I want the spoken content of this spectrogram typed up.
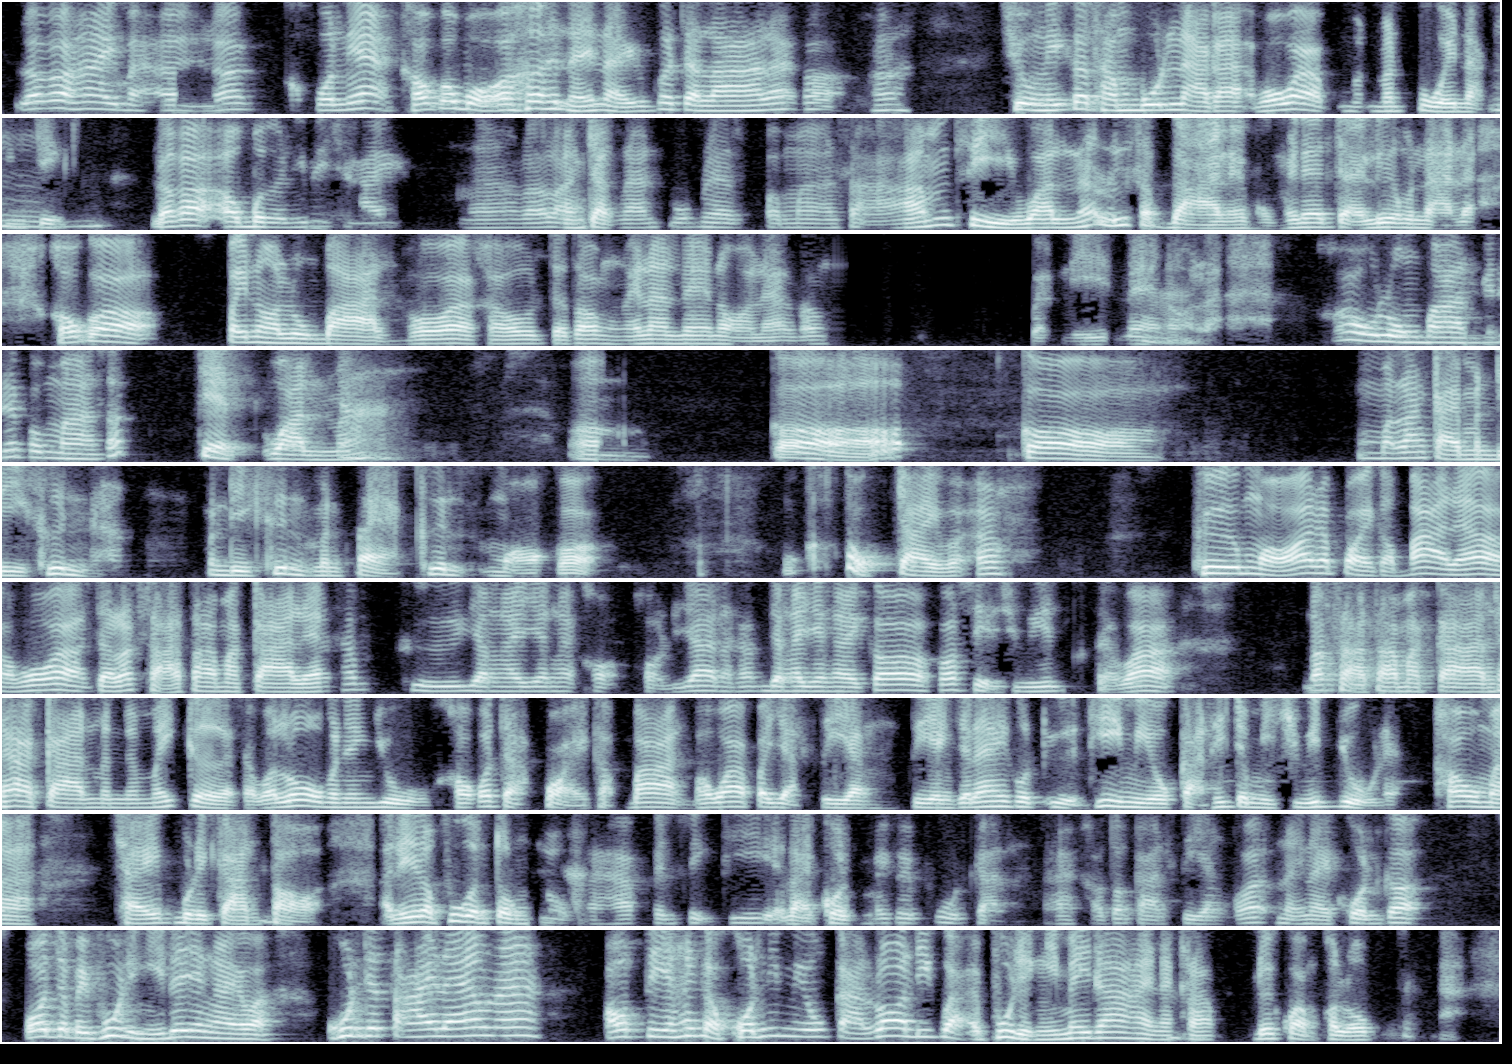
แล้วก็ให้มาเออแล้วคนเนี้ยเขาก็บอกว่าเฮ้ยไหนไหนก็จะลาแล้วก็ช่วงนี้ก็ทำบุญหนักอะเพราะว่ามันป่วยหนักจริง ๆ แล้วก็เอาเบอร์นี้ไปใช้นะแล้วหลังจากนั้นปุ๊บเนี่ยประมาณสามสี่วันนะหรือสัปดาห์เนี่ยผมไม่แน่ใจเรื่องมันนานแล้วเขาก็ไปนอนโรงพยาบาล เพราะว่าเขาจะต้องไอ้นั่นแน่นอนแล้วต้อง แบบนี้แน่นอนละเข้าโรงพยาบาลไปได้ประมาณสักเจ็ดวันมั้งออก็ก็ มาร่างกายมันดีขึ้นอะมันดีขึ้นมันแปลกขึ้น หมอก็ก็ตกใจว่าอ้าคือหมอจะปล่อยกลับบ้านแล้ว เพราะว่าจะรักษาตามอาการแล้ว ถ้าคือยังไงยังไงขอขออนุญาตนะครับ ยังไงยังไงก็ก็เสียชีวิต แต่ว่ารักษาตามอาการถ้าอาการมันไม่เกิด แต่ว่าโรคมันยังอยู่เขาก็จะปล่อยกลับบ้าน เพราะว่าประหยัดเตียงเตียงจะได้ให้คนอื่นที่มีโอกาสที่จะมีชีวิตอยู่เนี่ย เข้ามา ใช้บริการต่อ อันนี้เราพูดกันตรงๆนะครับ เป็นสิ่งที่หลายคนไม่เคยพูดกันนะเขาต้องการเตียงเพราะไหนๆคนก็เพราะจะไปพูดอย่างนี้ได้ยังไงวะคุณจะตายแล้วนะ เอาเตียงให้กับคนที่มีโอกาสรอดดีกว่าพูดอย่างนี้ไม่ได้นะครับ ด้วยความเคารพ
